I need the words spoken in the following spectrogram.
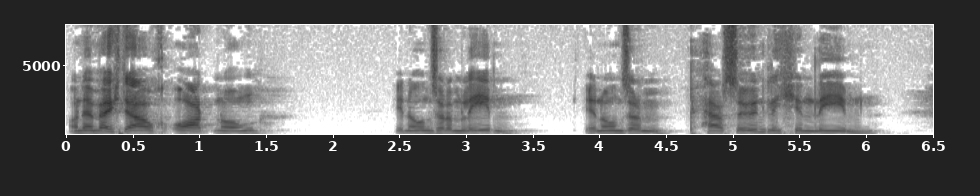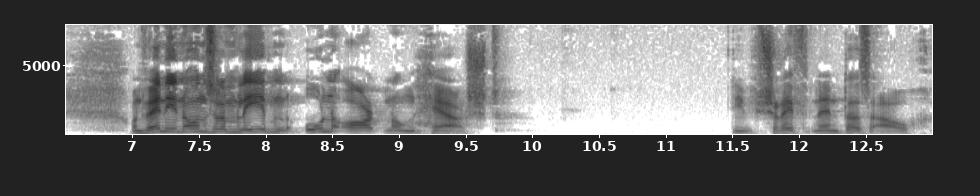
Und er möchte auch Ordnung in unserem Leben, in unserem persönlichen Leben. Und wenn in unserem Leben Unordnung herrscht, die Schrift nennt das auch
